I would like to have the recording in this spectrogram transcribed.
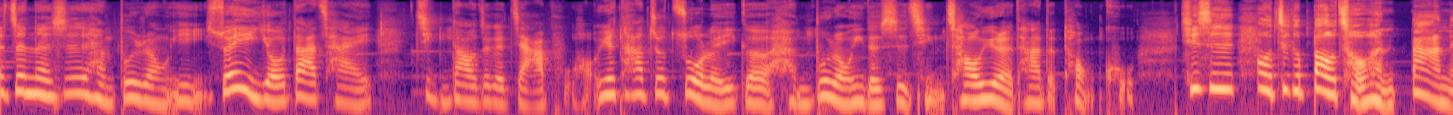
这真的是很不容易，所以犹大才进到这个家谱吼，因为他就做了一个很不容易的事情，超越了他的痛苦。其实哦，这个报酬很大呢。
